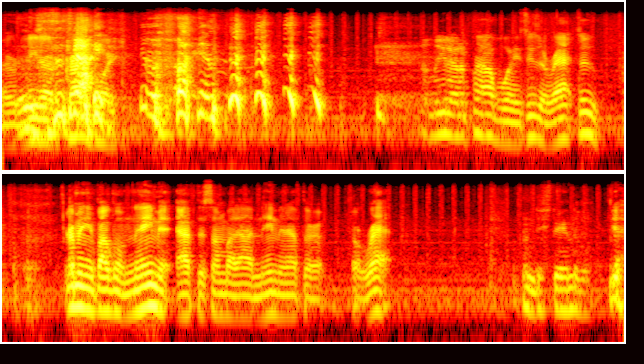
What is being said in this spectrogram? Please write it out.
or leader of the Proud Boys. Was fucking. The leader of the Proud Boys. He's a rat too. I mean, if I'm gonna name it after somebody, I'd name it after a, a rat. Understandable. Yeah.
